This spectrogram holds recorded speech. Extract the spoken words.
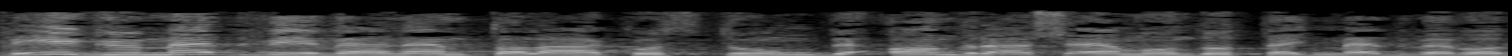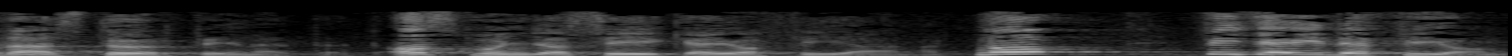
Végül medvével nem találkoztunk, de András elmondott egy medvevadász történetet. Azt mondja Székely a fiának. Na, figyelj ide, fiam!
